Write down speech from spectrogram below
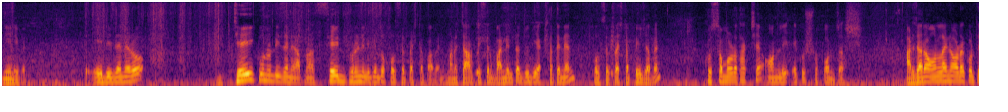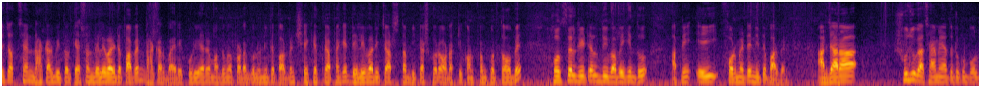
নিয়ে নেবেন। তো এই ডিজাইনেরও যেই কোনো ডিজাইনের আপনার সেট ধরে নিলে কিন্তু হোলসেল প্রাইসটা পাবেন। মানে চার পিসের বান্ডিলটা যদি একসাথে নেন হোলসেল প্রাইসটা পেয়ে যাবেন। খুচরা মূল্য থাকছে অনলি একুশশো পঞ্চাশ। আর যারা অনলাইনে অর্ডার করতে চাচ্ছেন, ঢাকার ভিতর ক্যাশ অন ডেলিভারিতে পাবেন, ঢাকার বাইরে কুরিয়ারের মাধ্যমে প্রোডাক্টগুলো নিতে পারবেন, সেক্ষেত্রে আপনাকে ডেলিভারি চার্জটা বিকাশ করে অর্ডারটি কনফার্ম করতে হবে। হোলসেল রিটেল দুইভাবেই কিন্তু আপনি এই ফরম্যাটে নিতে পারবেন। আর যারা সুযোগ আছে, আমি এতটুকু বলব,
